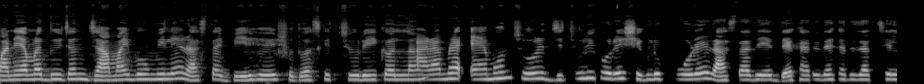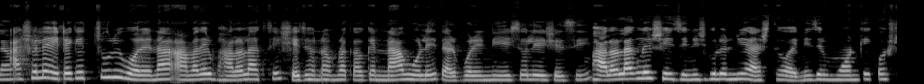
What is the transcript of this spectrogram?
মানে আমরা দুইজন জামাই বউ মিলে রাস্তায় বের হয়ে শুধু আজকে চুরি করলাম। আর আমরা এমন চোর যে চুরি করে সেগুলো পরে রাস্তা দিয়ে দেখাতে দেখাতে যাচ্ছিলাম আসলে এটাকে চুরি বলে না, আমাদের ভালো লাগছে, সেজন্য আমরা কাউকে না বলে তারপরে নিয়ে চলে এসেছি। ভালো লাগলে সেই জিনিসগুলো নিয়ে আসতে হয়, নিজের মনকে কষ্ট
